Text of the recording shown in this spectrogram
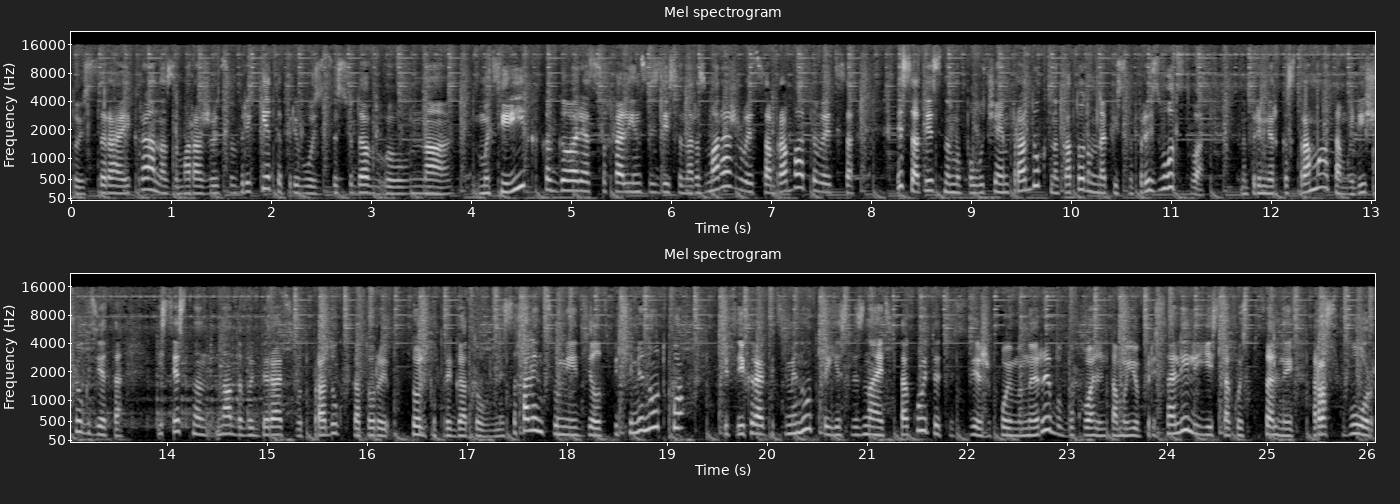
то есть сырая икра, она замораживается в брикеты, привозится сюда на материк, как говорят сахалинцы, здесь она размораживается, обрабатывается, и, соответственно, мы получаем продукт, на котором написано производство, например, Кострома там или еще где-то. Естественно, надо выбирать вот продукт, который только приготовленный. Сахалинцы умеют делать пятиминутку, пяти- икра пятиминутка, если знаете такую-то, это свежепойманная рыба, буквально там ее присолили, есть такой специальный раствор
